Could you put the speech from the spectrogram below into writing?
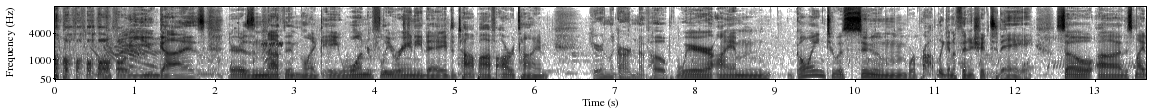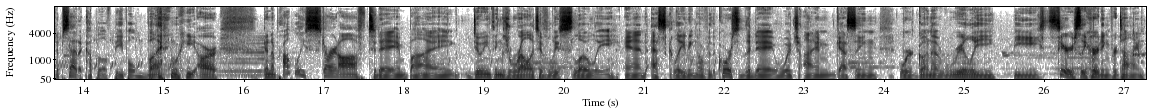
Oh, you guys. There is nothing like a wonderfully rainy day to top off our time here in the Garden of Hope, where I am going to assume we're probably going to finish it today. So uh, this might upset a couple of people, but we are going to probably start off today by doing things relatively slowly and escalating over the course of the day, which I'm guessing we're going to really be seriously hurting for time.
